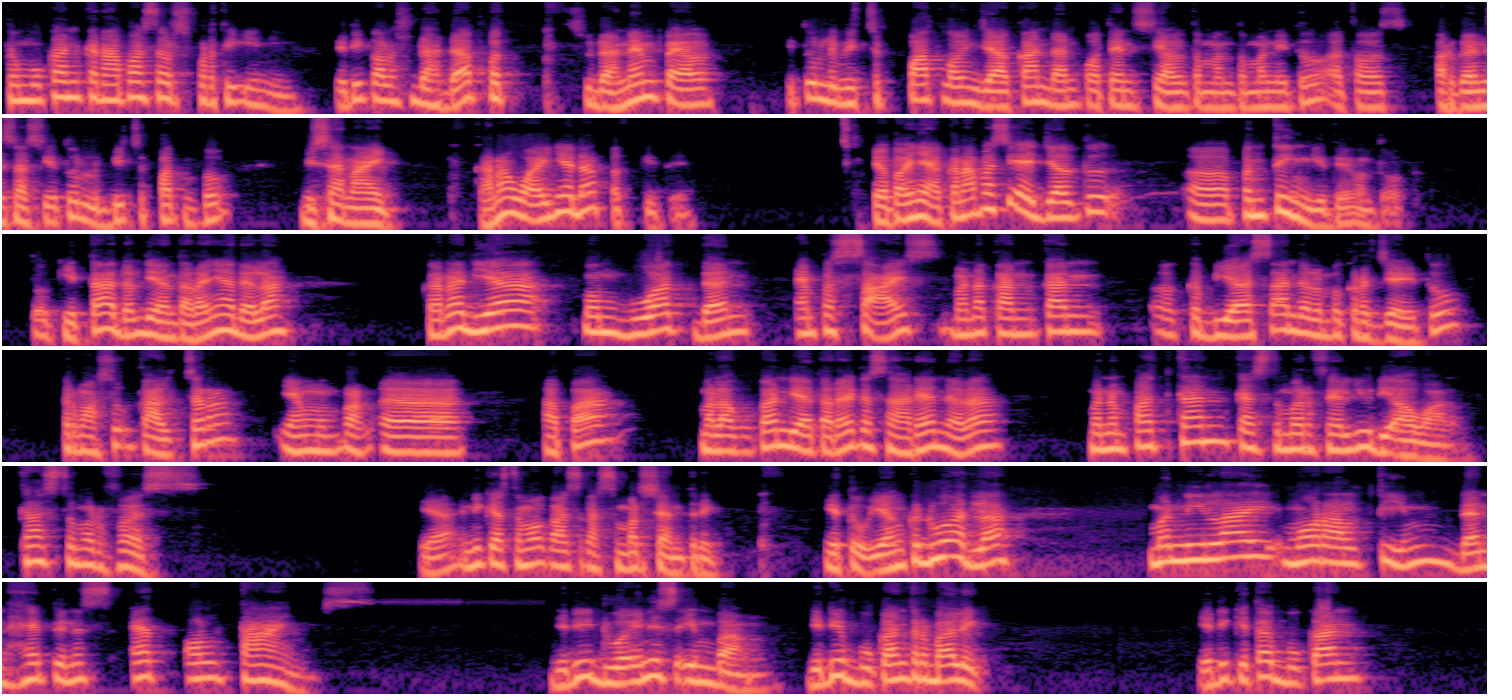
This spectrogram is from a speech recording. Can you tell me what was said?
Temukan kenapa harus seperti ini. Jadi kalau sudah dapat, sudah nempel, itu lebih cepat lonjakan dan potensial teman-teman itu atau organisasi itu lebih cepat untuk bisa naik. Karena why-nya dapat gitu ya. Contohnya, kenapa sih agile itu uh, penting gitu ya untuk untuk kita dan di antaranya adalah karena dia membuat dan emphasize menekankan uh, kebiasaan dalam bekerja itu termasuk culture yang uh, apa melakukan di antaranya keseharian adalah menempatkan customer value di awal, customer first. Ya, ini customer customer centric. Itu. Yang kedua adalah menilai moral team dan happiness at all times. Jadi dua ini seimbang. Jadi bukan terbalik. Jadi kita bukan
